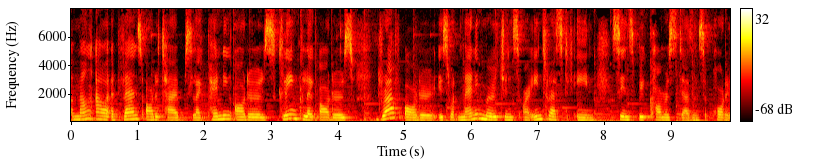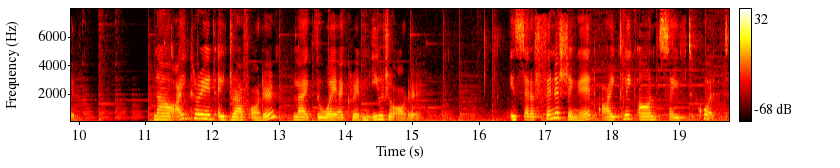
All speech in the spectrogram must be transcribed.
Among our advanced order types like pending orders, clean collect orders, draft order is what many merchants are interested in since BigCommerce doesn't support it. Now I create a draft order like the way I create an usual order. Instead of finishing it, I click on Save to Quit.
